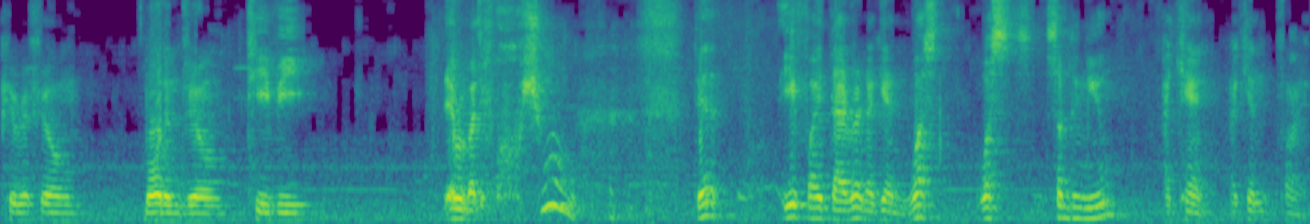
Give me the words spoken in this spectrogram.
period film, modern film, TV. Everybody. then if I direct again, what's what's something new? I can I can find.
